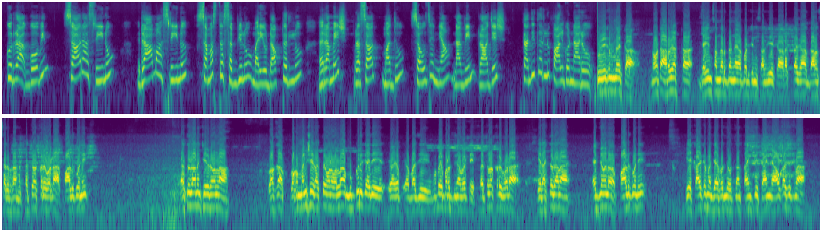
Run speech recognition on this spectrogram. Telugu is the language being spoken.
కుర్రా గోవింద్ సారా శ్రీను రామ శ్రీను సమస్త సభ్యులు మరియు డాక్టర్లు రమేష్ ప్రసాద్ మధు సౌజన్య నవీన్ రాజేష్ తదితరులు పాల్గొన్నారు. యొక్క నూట అరవై ఒక్క జయంతి సందర్భంగా ఏర్పరిచిన సంధి యొక్క దాన సరఫరాను ప్రతి ఒక్కరు కూడా పాల్గొని రక్తదానం చేయడం వల్ల ఒక ఒక మనిషి రక్తం ఇవ్వడం వల్ల ముగ్గురికి అది అది ఉపయోగపడుతుంది కాబట్టి ప్రతి ఒక్కరు కూడా ఈ రక్తదాన యజ్ఞంలో పాల్గొని ఈ కార్యక్రమం జరపడం జరుగుతున్నాను థ్యాంక్ యూ థ్యాంక్ అవకాశం ఇచ్చిన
